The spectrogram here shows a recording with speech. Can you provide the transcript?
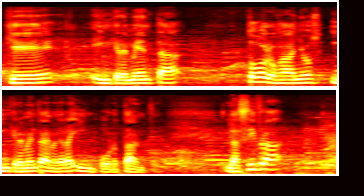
que incrementa todos los años, incrementa de manera importante. La cifra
